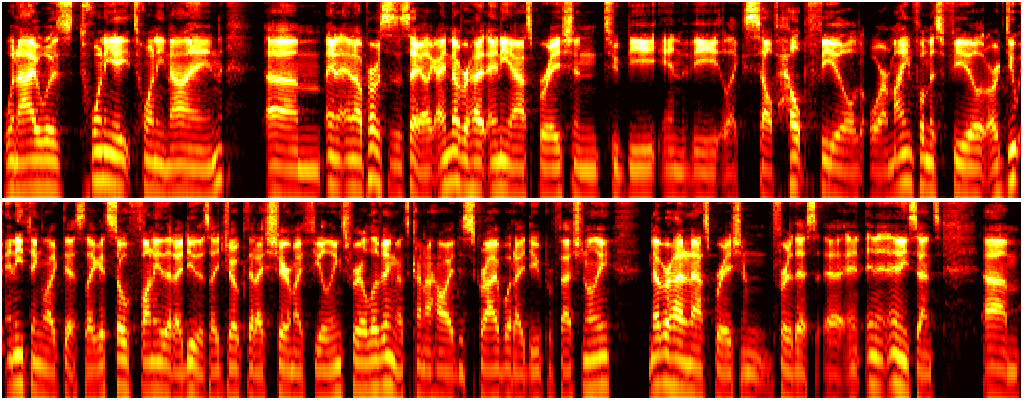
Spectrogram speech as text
when I was 28, 29, um, and, and I'll preface this to say, like, I never had any aspiration to be in the like self-help field or mindfulness field or do anything like this. Like, it's so funny that I do this. I joke that I share my feelings for a living. That's kind of how I describe what I do professionally. Never had an aspiration for this uh, in, in, any sense. Um,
